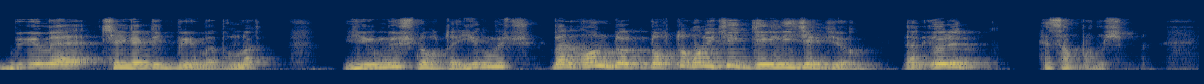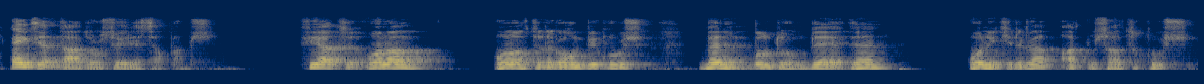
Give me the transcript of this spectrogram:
Büyüme, çeyreklik büyüme bunlar. 23.23. Ben 14.12'ye gerileyecek diyorum. Yani öyle hesaplamışım. Excel daha doğrusu öyle hesaplamış. Fiyatı 16, 16 lira 11 kuruş. Benim bulduğum değerde 12 lira 66 kuruş.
